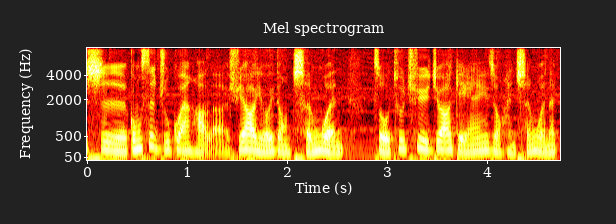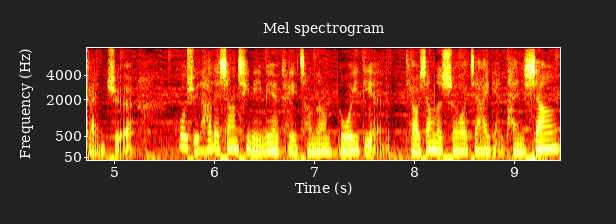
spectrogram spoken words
是公司主管好了，需要有一种沉稳，走出去就要给人一种很沉稳的感觉。或许它的香气里面可以常常多一点调香的时候加一点檀香，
